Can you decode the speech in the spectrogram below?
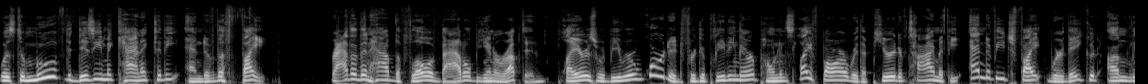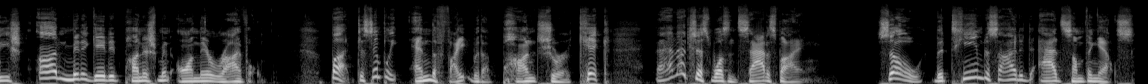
was to move the dizzy mechanic to the end of the fight. Rather than have the flow of battle be interrupted, players would be rewarded for depleting their opponent's life bar with a period of time at the end of each fight where they could unleash unmitigated punishment on their rival. But to simply end the fight with a punch or a kick and that just wasn't satisfying. So the team decided to add something else,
